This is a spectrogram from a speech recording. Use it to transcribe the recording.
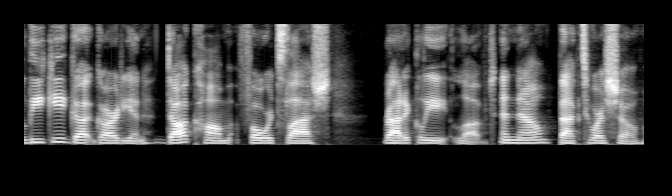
leakygutguardian.com forward slash radically loved. And now back to our show.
